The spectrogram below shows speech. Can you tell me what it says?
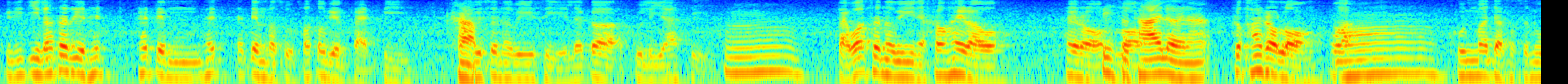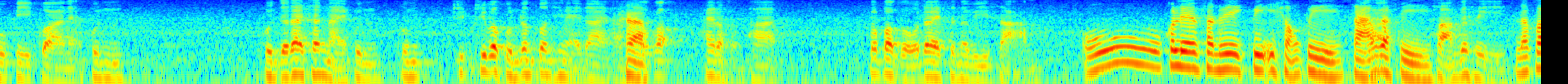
คือจริงๆแล้วถ้าเรียนให้ให้เต็มให้ให้เต็มหลักสูตรเขาต้องเรียน 8 ปีครับอสนวีสี่แล้วก็กุลิยะสี่อืมแต่ว่าสนวีเนี่ยเขาให้เราให้เราปีสุดท้ายเลยนะก็ให้เราลองอ๋อว่าคุณมาจากศาสนูปีกว่าเนี่ยคุณ คุณจะได้ชั้นไหนคุณคุณคิดคิดว่าคุณเริ่มต้นที่ไหนได้อะครับเขาก็ให้เราสัมภาษณ์ ก็ปรากฏว่าได้สนวีสามโอ้ก็เรียนฟันวีอีกปีอีกสองปีสามกับสี่สามกับสี่แล้วก็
